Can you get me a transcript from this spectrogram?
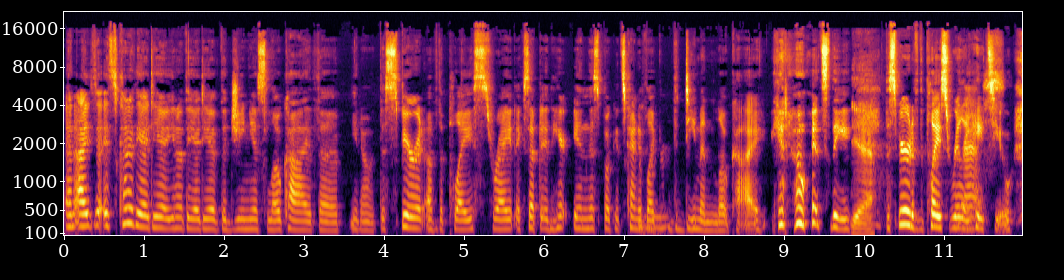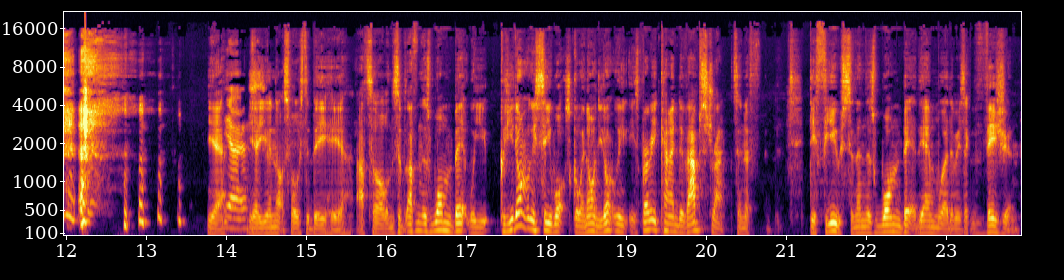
And I, it's kind of the idea, you know, the idea of the genius loci, the you know, the spirit of the place, right? Except in here, in this book, it's kind of like Mhm. the demon loci. You know, it's the Yeah, the spirit of the place really Yes. hates you. yeah, Yes. yeah. You're not supposed to be here at all. And so I think there's one bit where you because you don't really see what's going on. You don't really. It's very kind of abstract and uh, diffuse. And then there's one bit at the end where there is like vision,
